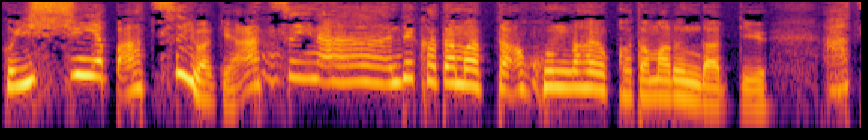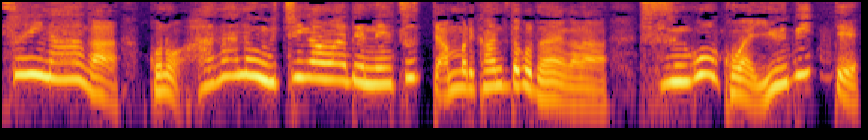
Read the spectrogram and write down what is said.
こう一瞬やっぱ熱いわけ。熱いなーで固まった。あこんな早く固まるんだっていう。熱いなーが、この鼻の内側で熱ってあんまり感じたことないから、すごい怖い。指って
